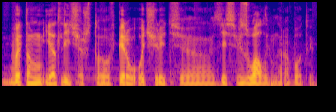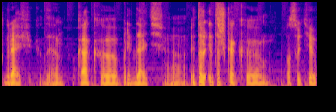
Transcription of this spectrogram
в этом и отличие, что в первую очередь э, здесь визуал именно работает, графика, да, как э, придать... Э, это, это же как, по сути,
